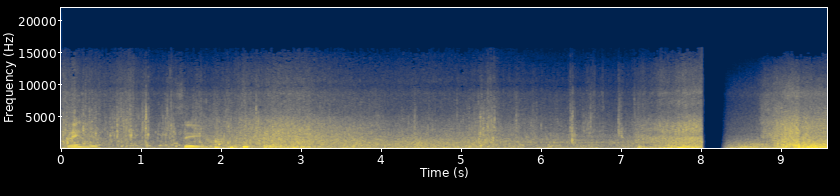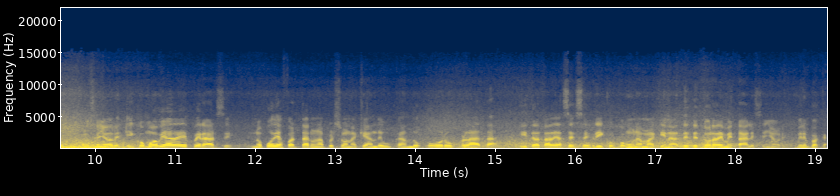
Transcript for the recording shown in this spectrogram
Espléndido. sí. Bueno, señores, y como había de esperarse, no podía faltar una persona que ande buscando oro, plata y tratar de hacerse rico con una máquina detectora de metales, señores. Miren para acá.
